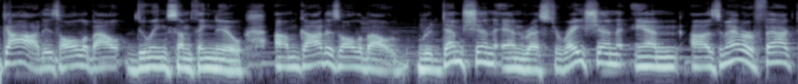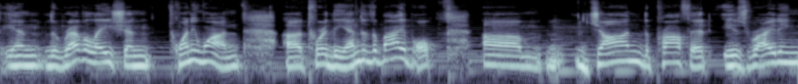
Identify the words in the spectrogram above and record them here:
God is all about doing something new. Um, God is all about redemption and restoration. And uh, as a matter of fact, in the Revelation 21, uh, toward the end of the Bible, um, John the prophet is writing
